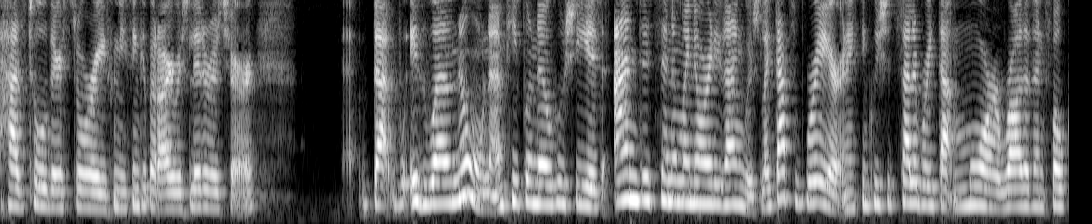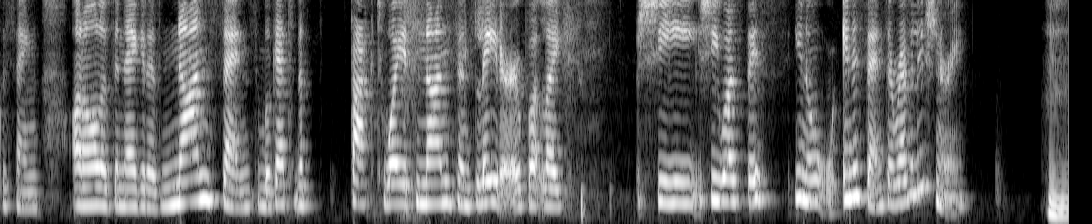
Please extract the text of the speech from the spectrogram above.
has told their stories when you think about Irish literature that is well known and people know who she is and it's in a minority language. Like that's rare and i think we should celebrate that more rather than focusing on all of the negative nonsense. And we'll get to the fact why it's nonsense later but like she she was this you know in a sense a revolutionary. Hmm.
